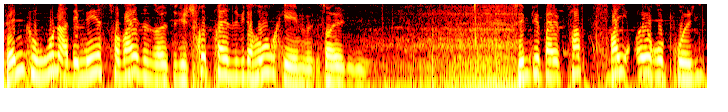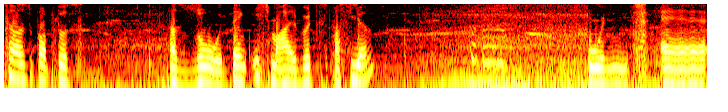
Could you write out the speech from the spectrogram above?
Wenn Corona demnächst vorbei sein sollte, die Spritpreise wieder hochgehen sollten, sind wir bei fast 2 Euro pro Liter Super Plus. Also so, denke ich mal, wird es passieren. Und äh,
